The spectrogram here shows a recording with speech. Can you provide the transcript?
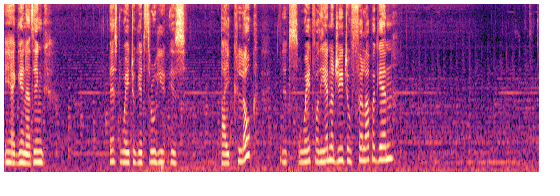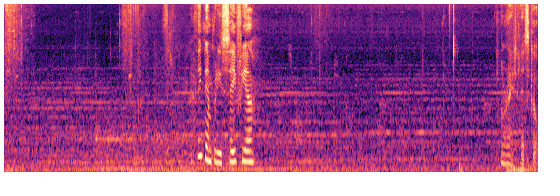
Yeah, again I think best way to get through here is by cloak. Let's wait for the energy to fill up again. I think I'm pretty safe here. Let's go.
